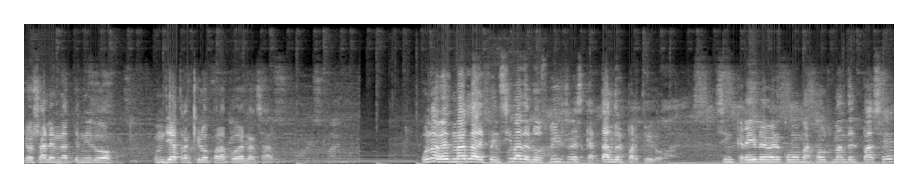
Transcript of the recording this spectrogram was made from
Josh Allen ha tenido un día tranquilo para poder lanzar. Una vez más la defensiva de los Bills rescatando el partido. Es increíble ver cómo Mahomes manda el pase,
